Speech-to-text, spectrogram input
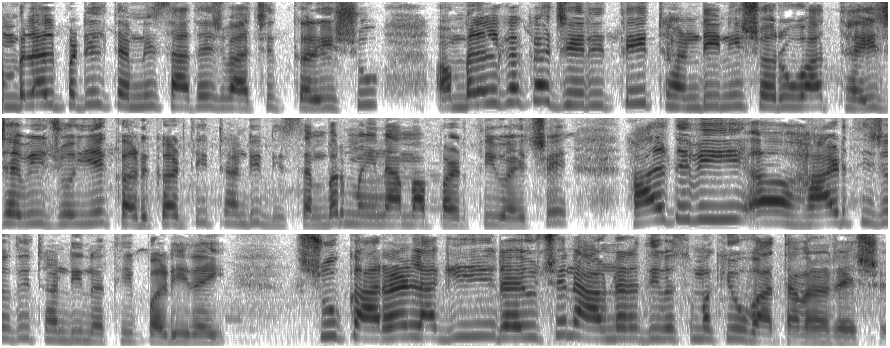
અંબલાલ પટેલ, તેમની સાથે જ વાતચીત કરીશું. અંબલાલ કાકા, જે રીતે ઠંડીની શરૂઆત થઈ જવી જોઈએ, કડકડતી ઠંડી ડિસેમ્બર મહિનામાં પડતી હોય છે, હાલ તેવી હાડથી જોતી ઠંડી નથી પડી રહી. શું કારણ લાગી રહ્યું છે ને આવનારા દિવસોમાં કેવું વાતાવરણ રહેશે?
